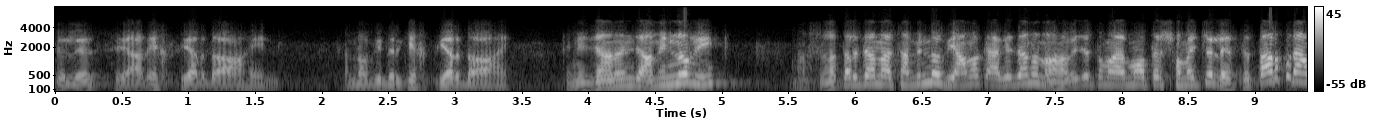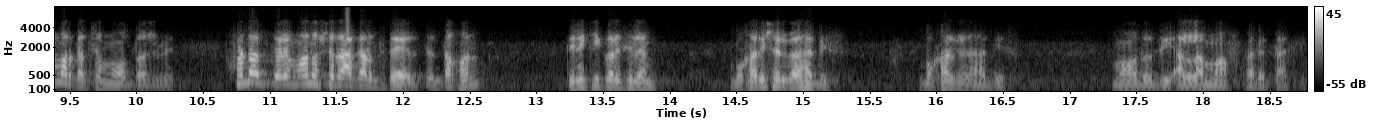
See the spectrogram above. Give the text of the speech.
চলে এসছে, আর এখতিয়ার দেওয়া হয়নি। নবীদেরকে এখতিয়ার দেওয়া হয়। তিনি জানেন যে আমি নবী। মাসলা তার জানা আছে, আমি নবী, আমাকে আগে জানানো হবে যে তোমার মতের সময় চলে এসছে, তারপরে আমার কাছে মত আসবে। হঠাৎ করে মানুষের আকার ধরে এসছেন তখন তিনি কি করেছিলেন? বুখারি শরীফের হাদিস বুখারি শরীফের হাদিস। মহদুদি আল্লাহ মাফ করে তাকে।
